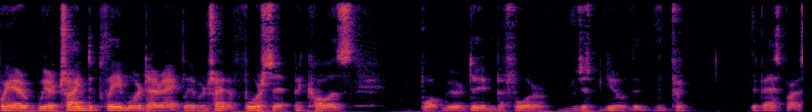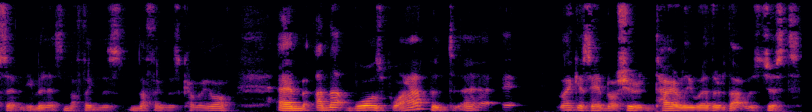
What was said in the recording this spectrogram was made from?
where we're trying to play more directly. We're trying to force it because what we were doing before. Just you know, the, the, for the best part of seventy minutes, nothing was nothing was coming off, um, and that was what happened. Uh, it, like I say, I'm not sure entirely whether that was just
